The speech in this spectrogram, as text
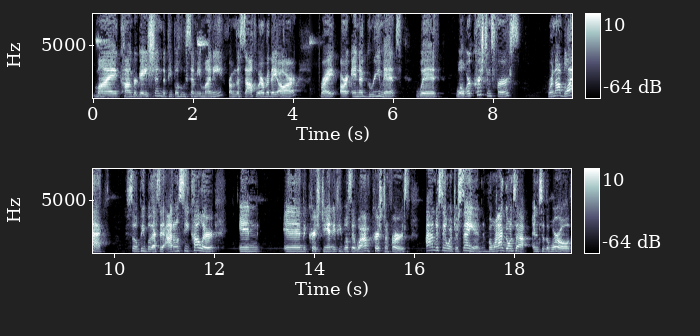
My congregation, the people who send me money from the South, wherever they are, right, are in agreement with, well, we're Christians first. We're not black. So people that say, I don't see color in in the Christianity, people say, well, I'm Christian first. I understand what you're saying, but when I go into into the world,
